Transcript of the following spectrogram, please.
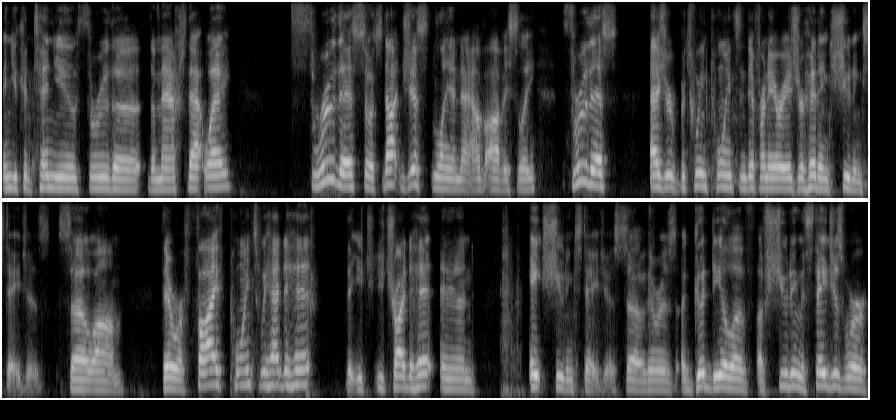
and you continue through the the match that way. Through this so it's not just land nav obviously. Through this as you're between points in different areas you're hitting shooting stages. So um there were five points we had to hit that you you tried to hit and eight shooting stages. So there was a good deal of of shooting. The stages were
